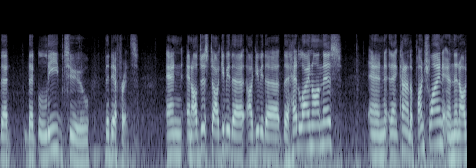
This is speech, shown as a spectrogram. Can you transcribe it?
that that lead to the difference. And and I'll just I'll give you the I'll give you the the headline on this and then kind of the punchline and then I'll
